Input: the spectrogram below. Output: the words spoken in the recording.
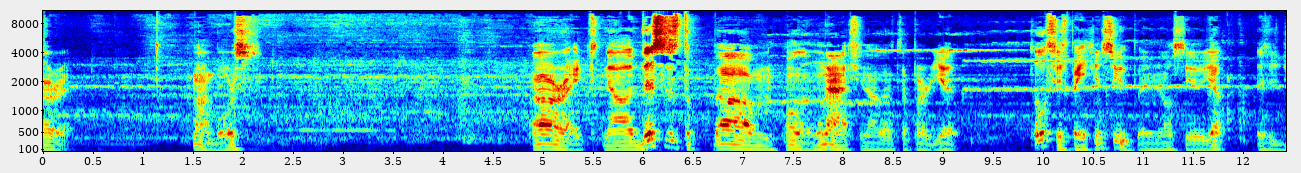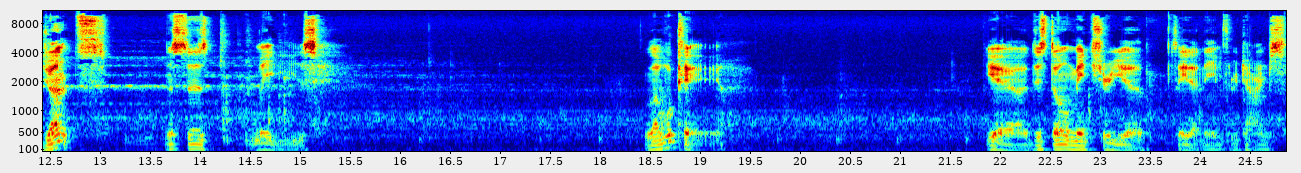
Alright. Come on, Boris. Alright, now this is the, um, hold on, well, not actually, not that's the part yet. Delicious bacon soup, and also, yep, this is gents, this is ladies. Level K. Yeah, just don't make sure you say that name three times.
